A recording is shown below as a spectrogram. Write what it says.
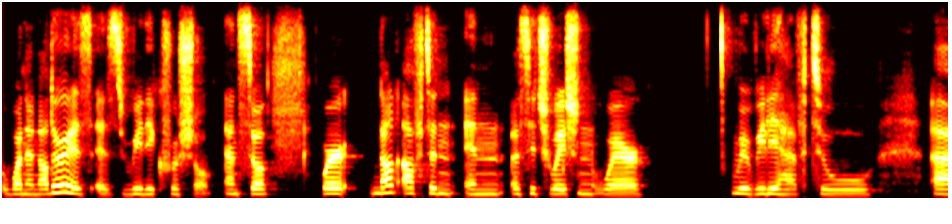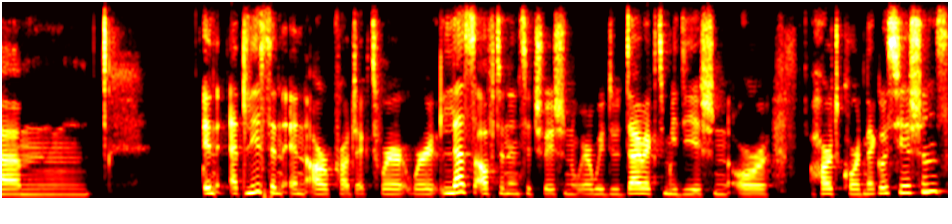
one another is is really crucial and so we're not often in a situation where we really have to um, in at least in, in our project we're, we're less often in situation where we do direct mediation or hardcore negotiations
